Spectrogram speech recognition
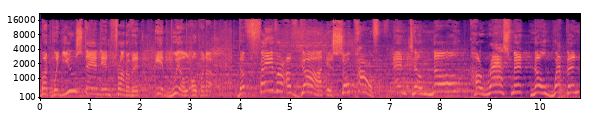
but when you stand in front of it, it will open up. The favor of God is so powerful until no harassment, no weapon,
